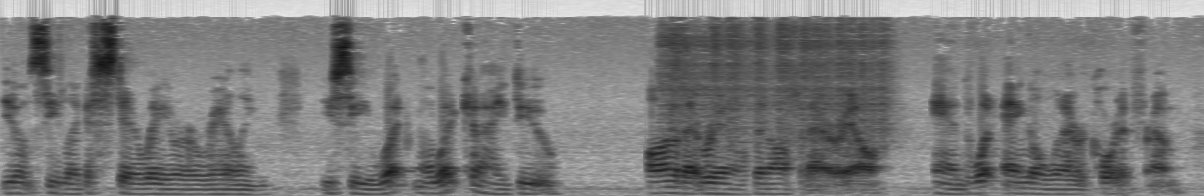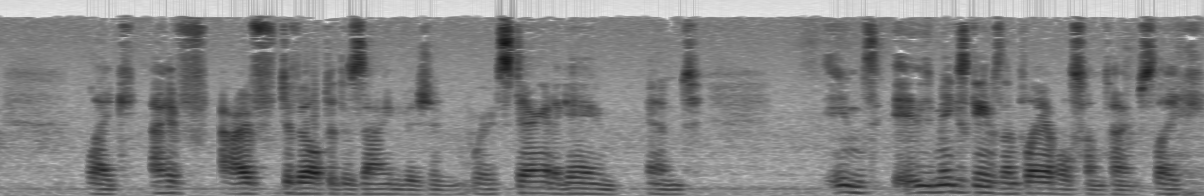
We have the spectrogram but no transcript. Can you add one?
You don't see like a stairway or a railing. You see what what can I do onto that rail, then off of that rail, and what angle would I record it from? Like I've I've developed a design vision where it's staring at a game and it makes games unplayable sometimes. Like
